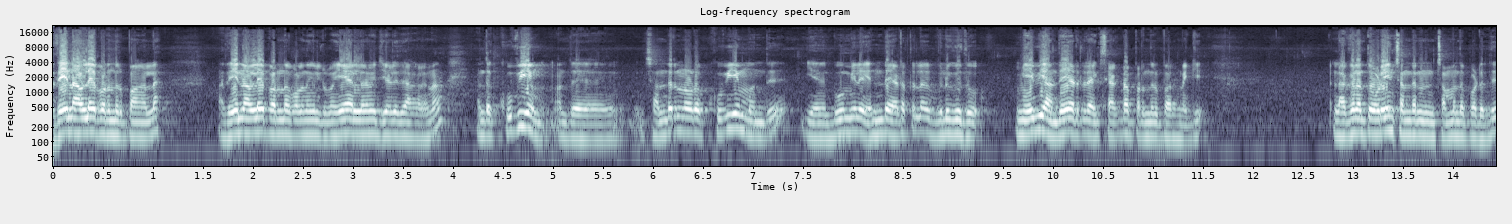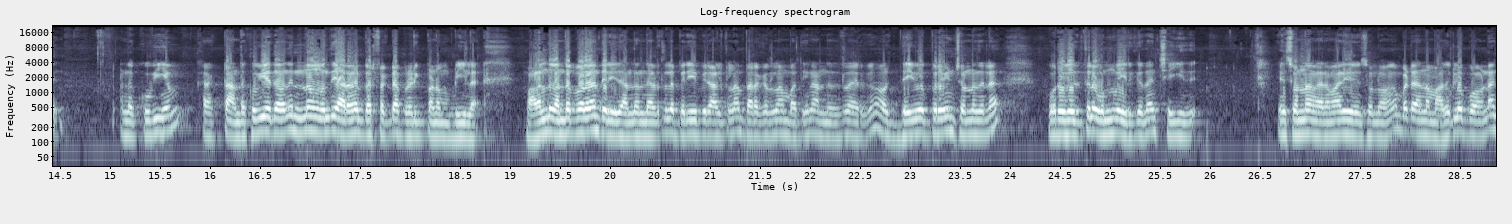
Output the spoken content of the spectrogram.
அதே நாள்லேயே பிறந்திருப்பாங்கல்ல? அதே நாளிலே பிறந்த குழந்தைகள் இருப்பாங்க ஏன் எல்லாருமே ஜெயலலிதா ஆகலைன்னா அந்த குவியம் அந்த சந்திரனோட குவியம் வந்து என் பூமியில் எந்த இடத்துல விழுகுதோ மேபி அந்த இடத்துல எக்ஸாக்டாக பிறந்திருப்பார் அன்னைக்கு. லக்னத்தோடையும் சந்திரன் சம்மந்தப்படுது அந்த குவியம் கரெக்டாக அந்த குவியத்தை வந்து இன்னும் வந்து யாராலும் பெர்ஃபெக்டாக ப்ரெடிக்ட் பண்ண முடியல. வளர்ந்து வந்தப்போ தான் தெரியுது அந்தந்த இடத்துல பெரிய பெரிய ஆட்கள்லாம் பிறக்கிறதுலாம் பார்த்தீங்கன்னா அந்த இடத்துல இருக்கும். அவர் தெய்வப்பிறவின்னு சொன்னதில் ஒரு விதத்தில் உண்மை இருக்க தான் செய்யுது. இது சொன்னால் வேறு மாதிரி சொல்லுவாங்க. பட் நம்ம அதுக்குள்ளே போவோம்னா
